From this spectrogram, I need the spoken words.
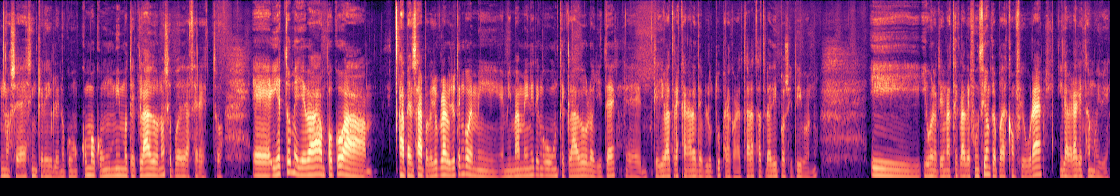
no sé, es increíble, ¿no? Como, como, con un mismo teclado no se puede hacer esto. Eh, y esto me lleva un poco a, a, pensar, porque yo, claro, yo tengo en mi, en mi Mac Mini tengo un teclado Logitech que lleva tres canales de Bluetooth para conectar hasta tres dispositivos, ¿no? Y, bueno, tiene unas teclas de función que puedes configurar y la verdad que está muy bien,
